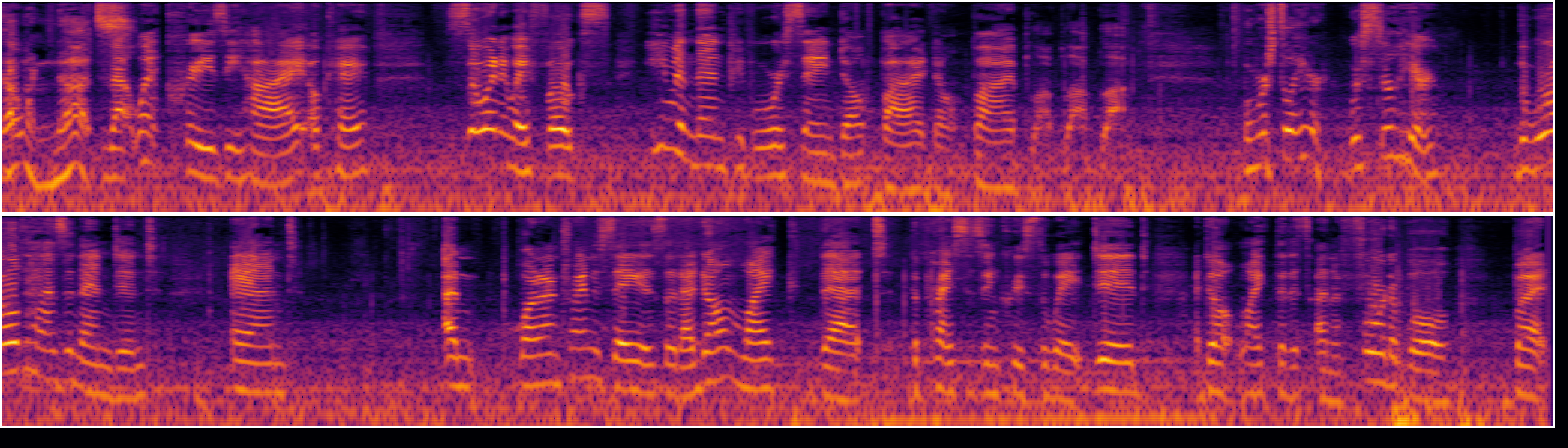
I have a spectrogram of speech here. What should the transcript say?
That went nuts. that went crazy high, okay? So anyway, folks, even then people were saying don't buy, don't buy, blah blah blah. but we're still here. We're still here. The world hasn't ended and I'm what I'm trying to say is that I don't like that the prices increased the way it did. I don't like that it's unaffordable, but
